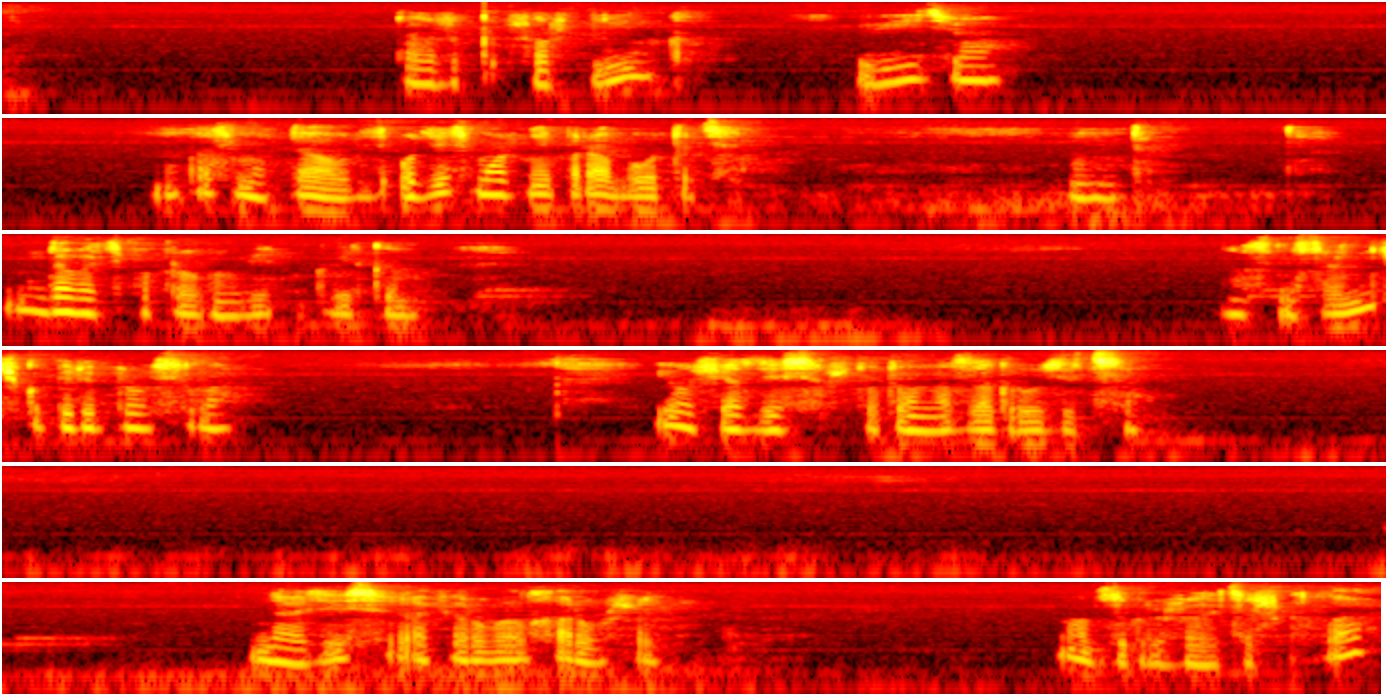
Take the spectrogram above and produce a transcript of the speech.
Также шорт-линк, видео. Ну, посмотрим. Да, вот, вот здесь можно и поработать. Вот. Ну, давайте попробуем. Кликаем. Нас на страничку перебросила. И вот сейчас здесь что-то у нас загрузится. Да, здесь опервал хороший. Вот загружается шкала.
